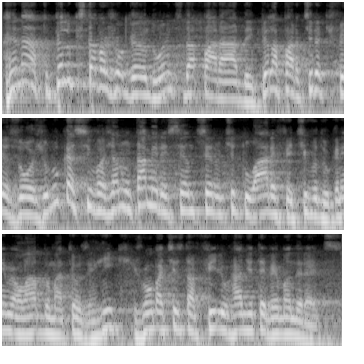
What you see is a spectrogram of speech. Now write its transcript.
Renato, pelo que estava jogando antes da parada e pela partida que fez hoje, o Lucas Silva já não está merecendo ser o titular efetivo do Grêmio ao lado do Matheus Henrique? João Batista Filho, Rádio TV Bandeirantes.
